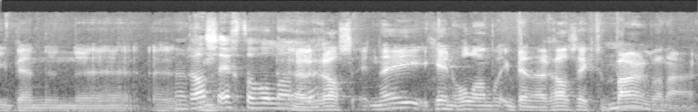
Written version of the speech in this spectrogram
ik ben een... eh, Een ras-echte Hollander? Een ras, nee, geen Hollander. Ik ben een ras-echte Hmm. Baarlenaar.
